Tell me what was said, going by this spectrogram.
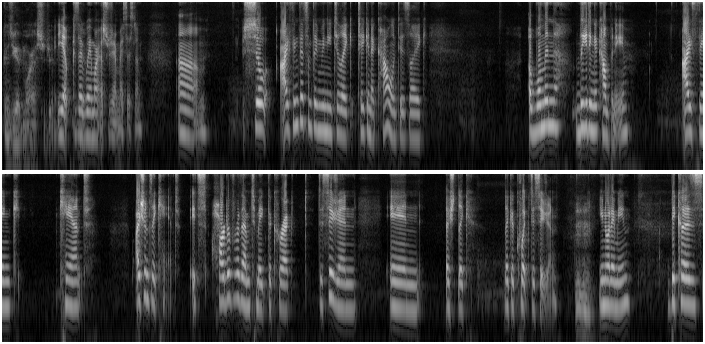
Because you had more estrogen. Yep, because I have Yeah. way more estrogen in my system. Um, so I think that's something we need to like take in account is like a woman leading a company. I think can't. I shouldn't say can't. It's harder for them to make the correct decision in a sh- like like a quick decision. Mm-hmm. You know what I mean? Because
